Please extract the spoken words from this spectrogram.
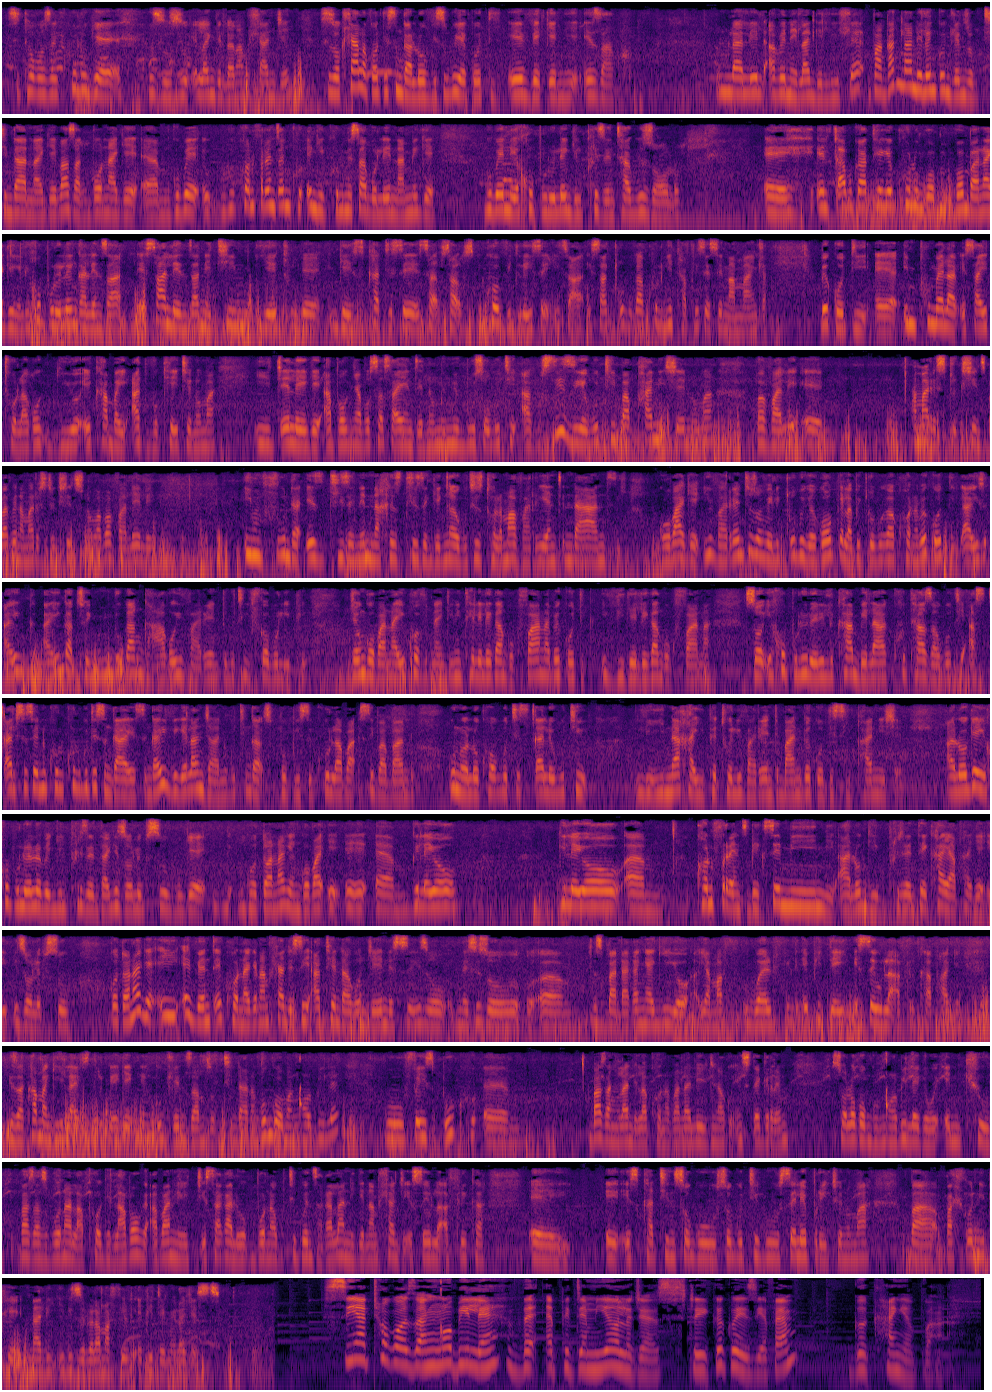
Sithokoze khulu-ke zuzu elangeni lanamhlanje. Sizokuhlala kodwa singalovi sibuye godi evekeni ezakho. Umlaleli abe nelanga elihle. Bangakulandela enkundleni zokuthintana-ke baza kubona-ke um kube kwi-conference engiyikhulumisako le nami-ke kube nerhubhululo engilipresenta kwizolo eh elicabukatheke khulu ngombana-ke lihubhululo engalenza esalenza ne-team yethu-ke ngesikhathi i-covid le isaqubu kakhulu kithapho isesenamandla begodi eh imphumela esayitholako ngiyo ekuhamba i-advocate noma itsheleke abonye abosasayense noma imibuso ukuthi akusizi-ke ukuthi baphanishe noma bavale um ama-restrictions babe nama-restrictions noma bavalele imfunda ezithize nenarha ezithize ngenxa yokuthi zithola ama-variant ntanzi. Ngoba-ke i-variant izovele icubuke konke lapho icubuka khona begodi ayingathwenyi umuntu kangako i-variant ukuthi ngihlobo liphi. Njengoba nayo i-covid-19 itheleleka ngokufana begodi ivikeleka ngokufana so ihubhululo leli likhambe lakhuthaza ukuthi asiqalisiseni khulukhulu ukuthi singayivikela njani ukuthi ingasibhubhisi khulu sibabantu. Kunolokho ukuthi sicale ukuthi inarha yiphi ethola ivariant bani begodi siyiphanishe alo-ke ihubhulelo bengilipresenta kizolo ebusuku-ke kodwana-ke ngoba um kileyo kileyo um conference bekusemini alo ngiyipresente ekhayapha-ke izolo ebusuku. Kodwana-ke i-event ekhona-ke namhlanje siyi-attendako nje nesizozibandakanya um, kiyo yama-world field epiday esewula africa pha-ke ngizakuhamba ngiyi-live stream-eke enkundleni zami zokuthintana. Ngungoma nqobile kufacebook um bazangilandela khona abalaleli naku-instagram soloko ngunqobile-ke we-nq bazazibona lapho-ke labo-ke abanetshisakalo yokubona ukuthi kwenzakalani-ke namhlanje esewula afrika um esikhathini sokuthi ku-celebrate noma bahloniphe nali ibizelo lama-field epidemiologist siyathokoza nqobile the epidemiologist. Ikokwezi fm kukhanya ba.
